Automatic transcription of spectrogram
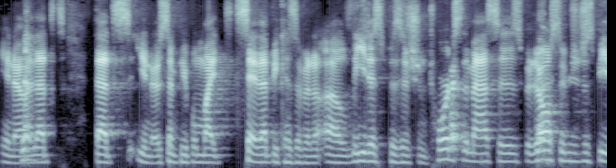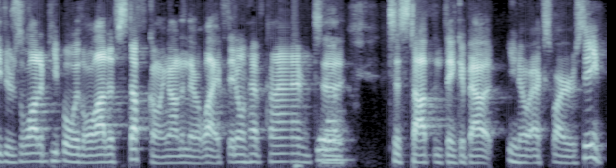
you know? And that's that's you know some people might say that because of an elitist position towards the masses but it also could just be there's a lot of people with a lot of stuff going on in their life. They don't have time to yeah. to stop and think about you know x y or z.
